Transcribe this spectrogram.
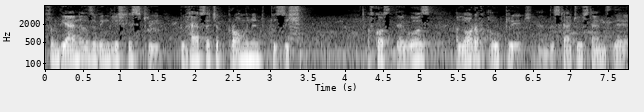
from the annals of English history to have such a prominent position. Of course, there was a lot of outrage, and the statue stands there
